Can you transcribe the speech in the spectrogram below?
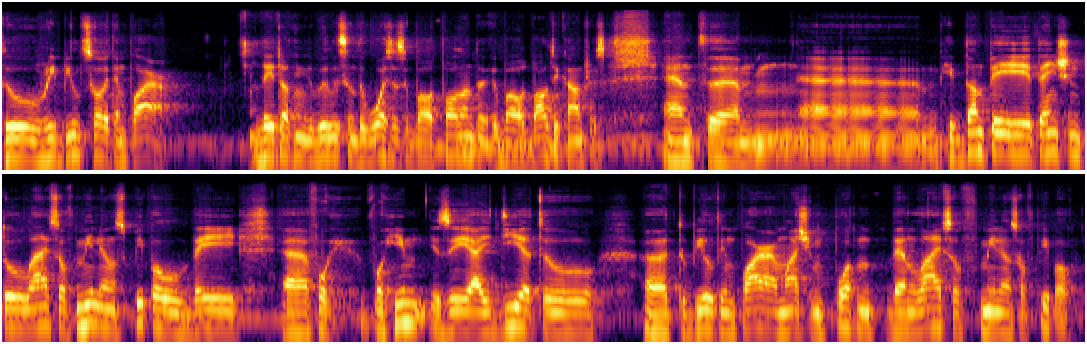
to rebuild Soviet Empire. They talking. We listen to voices about Poland, about Baltic countries, and um, uh, he don't pay attention to lives of millions of people. They uh, for for him the idea to uh, to build empire much important than lives of millions of people.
